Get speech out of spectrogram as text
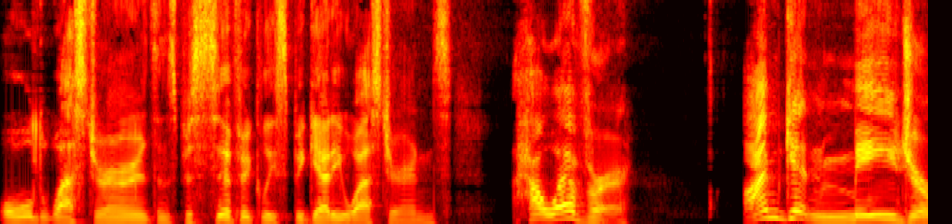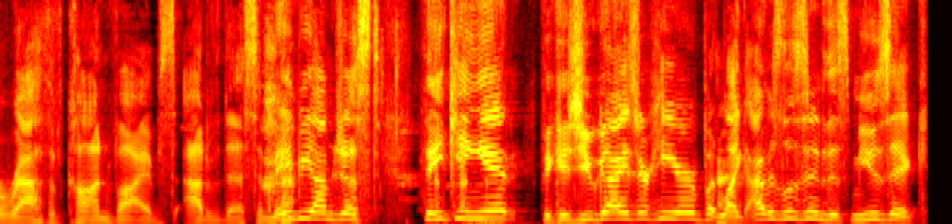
old westerns and specifically spaghetti westerns. However, I'm getting major Wrath of Khan vibes out of this. And maybe I'm just thinking it because you guys are here, but like I was listening to this music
